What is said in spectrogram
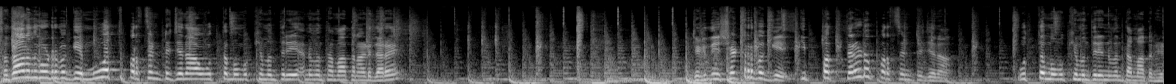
ಸದಾನಂದ ಗೌಡರ ಬಗ್ಗೆ ಮೂವತ್ತು ಪರ್ಸೆಂಟ್ ಜನ ಉತ್ತಮ ಮುಖ್ಯಮಂತ್ರಿ ಅನ್ನುವಂಥ ಮಾತನಾಡಿದ್ದಾರೆ. ಜಗದೀಶ್ ಶೆಟ್ಟರ್ ಬಗ್ಗೆ ಇಪ್ಪತ್ತೆರಡು ಪರ್ಸೆಂಟ್ ಜನ ಉತ್ತಮ ಮುಖ್ಯಮಂತ್ರಿ ಎನ್ನುವಂಥ ಮಾತನ್ನು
